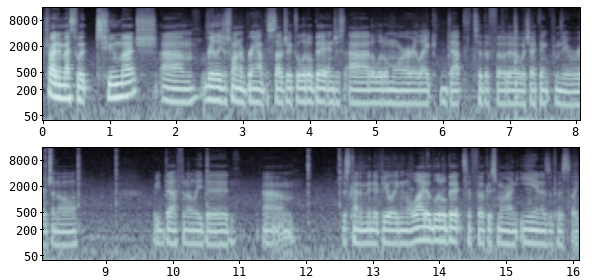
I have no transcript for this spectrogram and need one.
try to mess with too much. Um, really just want to bring out the subject a little bit and just add a little more like depth to the photo, which I think from the original we definitely did. Um, just kind of manipulating the light a little bit to focus more on Ian as opposed to like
